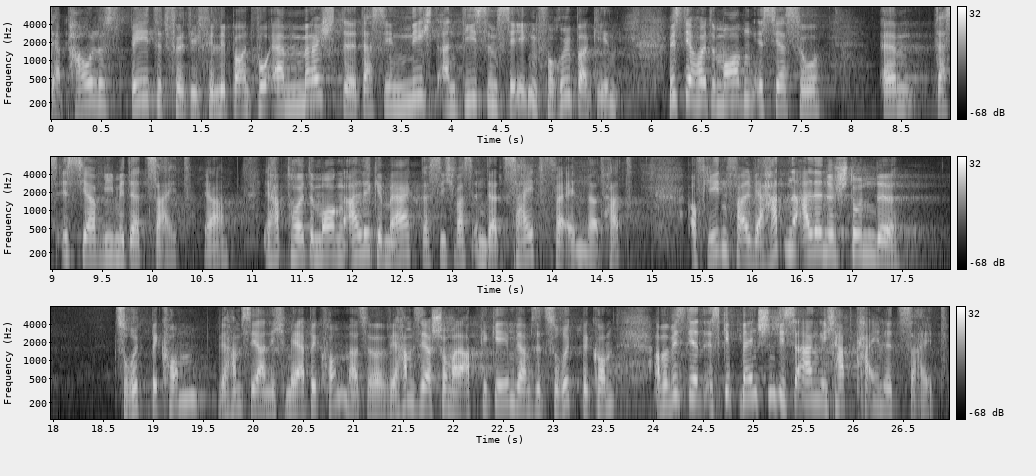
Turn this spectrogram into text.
der Paulus betet für die Philipper und wo er möchte, dass sie nicht an diesem Segen vorübergehen. Wisst ihr, heute Morgen ist ja so, ähm, das ist ja wie mit der Zeit. Ja? Ihr habt heute Morgen alle gemerkt, dass sich was in der Zeit verändert hat. Auf jeden Fall, wir hatten alle eine Stunde zurückbekommen. Wir haben sie ja nicht mehr bekommen. Also wir haben sie ja schon mal abgegeben, wir haben sie zurückbekommen. Aber wisst ihr, es gibt Menschen, die sagen, ich habe keine Zeit.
